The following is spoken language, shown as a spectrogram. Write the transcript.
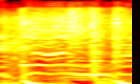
gün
